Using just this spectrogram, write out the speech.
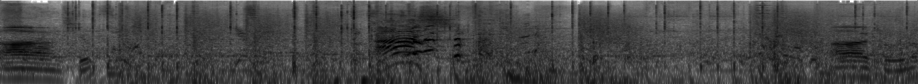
아 쉬워 아씨 아 졸라.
